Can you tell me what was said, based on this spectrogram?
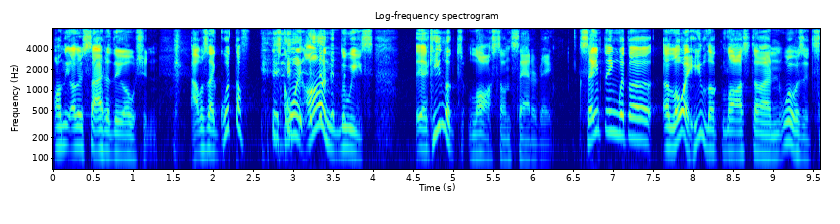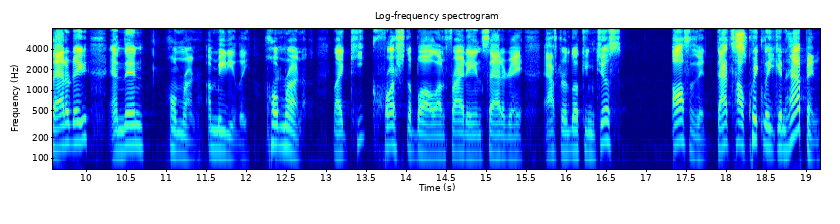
on the other side of the ocean. I was like, "What the f- is going on, Luis?" Like he looked lost on Saturday. Same thing with uh, Eloy. He looked lost on what was it Saturday, and then home run immediately. Home run. Like he crushed the ball on Friday and Saturday after looking just off of it. That's how quickly it can happen.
